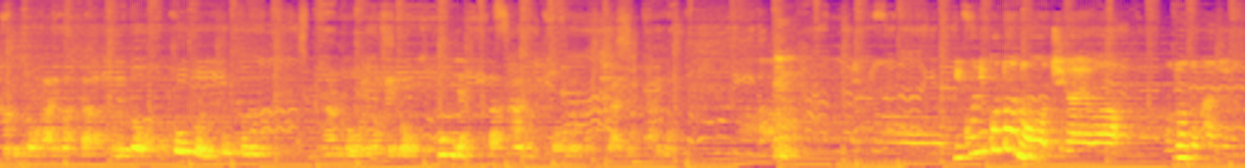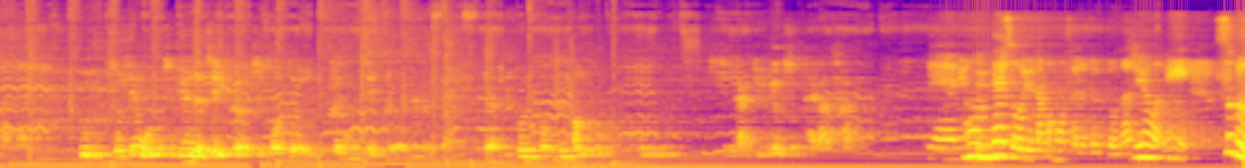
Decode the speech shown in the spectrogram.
感想がありましたら、それと、本当に本当のなると思いますけど、そこにやった感想の違いがあります。ニコニコとの違いはほとんど感じなかった。首先，我们这边的这个直播的跟这个的分播分방 송， 嗯，感没有太大差。日本做那种直播的时候，同样地，马上中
